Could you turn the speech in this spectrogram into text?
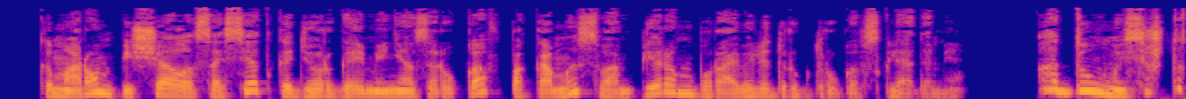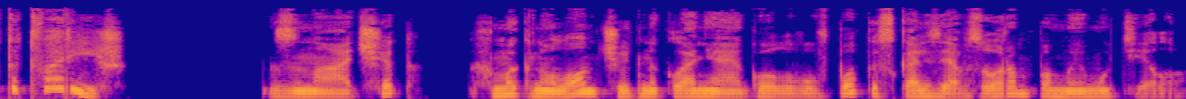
— комаром пищала соседка, дергая меня за рукав, пока мы с вампиром буравили друг друга взглядами. «Одумайся, что ты творишь?» «Значит...» — хмыкнул он, чуть наклоняя голову в бок и скользя взором по моему телу.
